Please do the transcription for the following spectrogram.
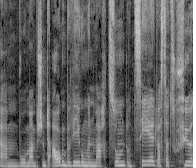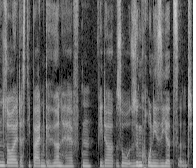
ähm, wo man bestimmte Augenbewegungen macht, summt und zählt, was dazu führen soll, dass die beiden Gehirnhälften wieder so synchronisiert sind.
